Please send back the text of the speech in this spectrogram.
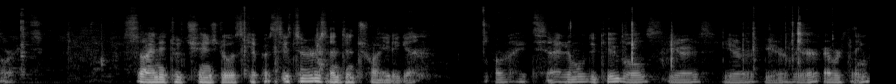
Alright, so I need to change those capacitors and then try it again. Alright, I removed the cables, here, here, here, here, everything.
